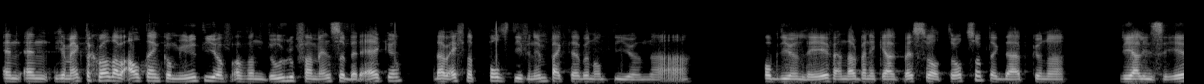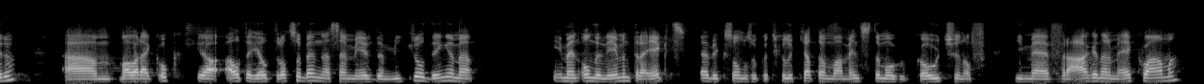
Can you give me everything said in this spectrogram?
en, en je merkt toch wel dat we altijd een community of, of een doelgroep van mensen bereiken, dat we echt een positieve impact hebben op die hun, uh, op die hun leven. En daar ben ik eigenlijk best wel trots op dat ik dat heb kunnen realiseren. Um, maar waar ik ook ja, altijd heel trots op ben, dat zijn meer de micro-dingen. Maar in mijn ondernemend traject heb ik soms ook het geluk gehad om wat mensen te mogen coachen of die mij vragen naar mij kwamen.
